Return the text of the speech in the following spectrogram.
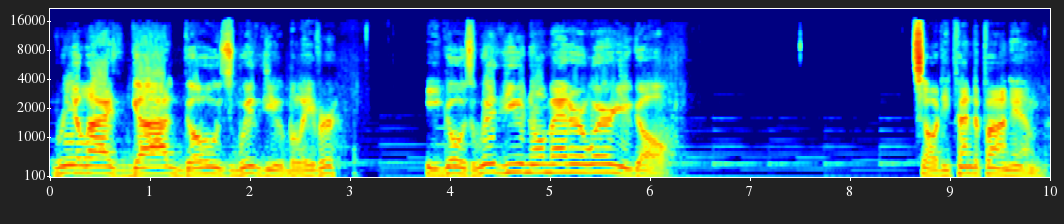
Realize God goes with you, believer. He goes with you no matter where you go. So, depend upon Him.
